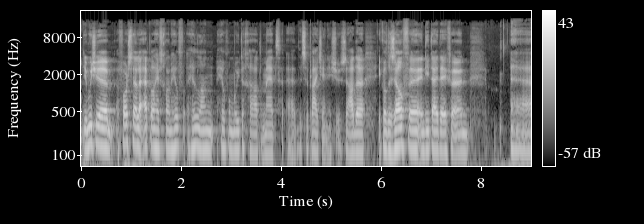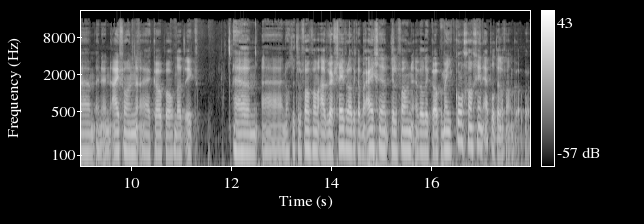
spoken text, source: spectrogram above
je moet je voorstellen, Apple heeft gewoon heel, heel lang heel veel moeite gehad met uh, de supply chain issues. Ze hadden, ik wilde zelf uh, in die tijd even een, ehm, een, een, iPhone eh, kopen, omdat ik um, nog de telefoon van mijn oude werkgever had. Ik had mijn eigen telefoon wilde ik kopen, maar je kon gewoon geen Apple-telefoon kopen.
